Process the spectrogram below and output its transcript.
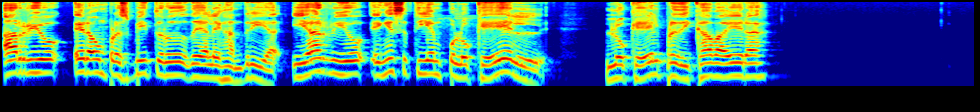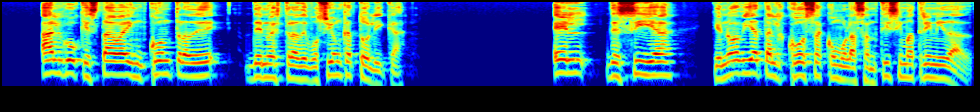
Arrio era un presbítero de Alejandría y Arrio en ese tiempo lo que él lo que él predicaba era algo que estaba en contra de, de nuestra devoción católica. Él decía que no había tal cosa como la Santísima Trinidad.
